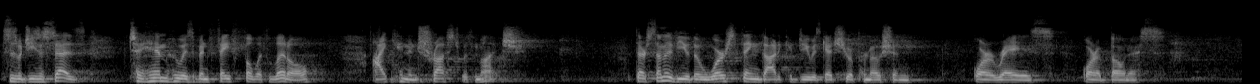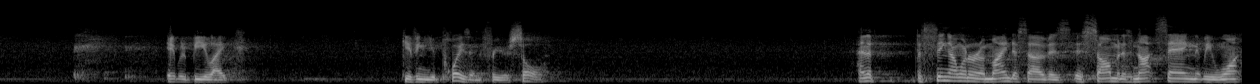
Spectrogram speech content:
This is what Jesus says To him who has been faithful with little, I can entrust with much. There are some of you, the worst thing God could do is get you a promotion or a raise or a bonus. It would be like giving you poison for your soul. And the, the thing I want to remind us of is, is Solomon is not saying that we want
